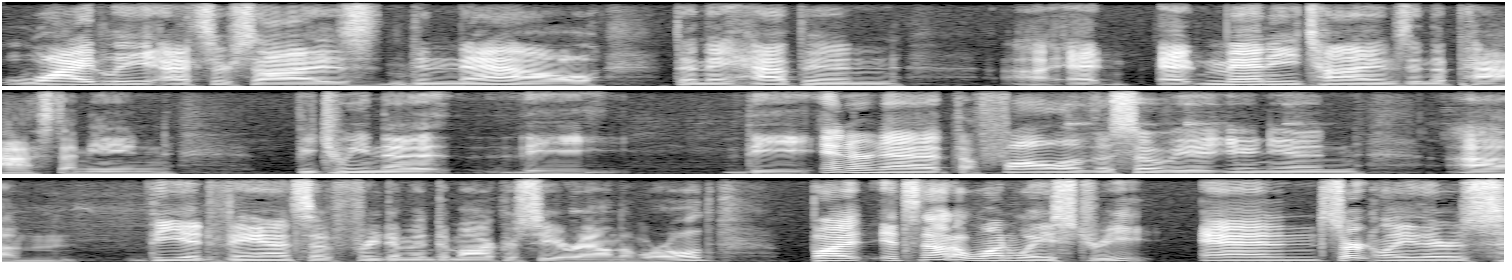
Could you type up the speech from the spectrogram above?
widely exercised than now than they have been uh, at at many times in the past. I mean, between the the the internet, the fall of the Soviet Union, um, the advance of freedom and democracy around the world, but it's not a one way street, and certainly there's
